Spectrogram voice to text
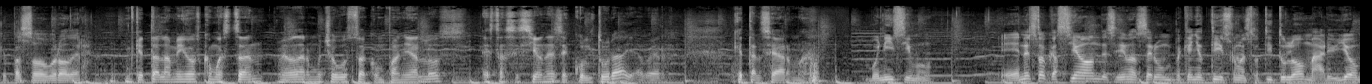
¿Qué pasó, brother? ¿Qué tal amigos? ¿Cómo están? Me va a dar mucho gusto acompañarlos estas sesiones de cultura y a ver qué tal se arma. Buenísimo. En esta ocasión decidimos hacer un pequeño tease con nuestro título, Mario y yo,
